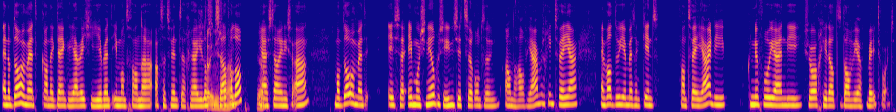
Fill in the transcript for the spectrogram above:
en op dat moment kan ik denken, ja, weet je, je bent iemand van eh 28, ja, je lost je het zelf al op. Ja. Ja. stel je niet zo aan. Maar op dat moment is ze emotioneel gezien, zit ze rond een anderhalf jaar, misschien twee jaar. En wat doe je met een kind van twee jaar? Die knuffel je en die zorg je dat het dan weer beter wordt.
